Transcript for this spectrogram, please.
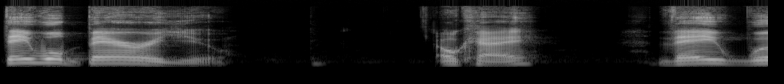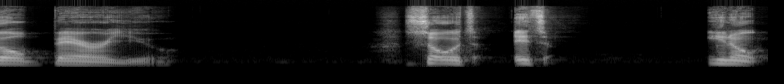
They will bury you. Okay they will bury you. So it's it's you know,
